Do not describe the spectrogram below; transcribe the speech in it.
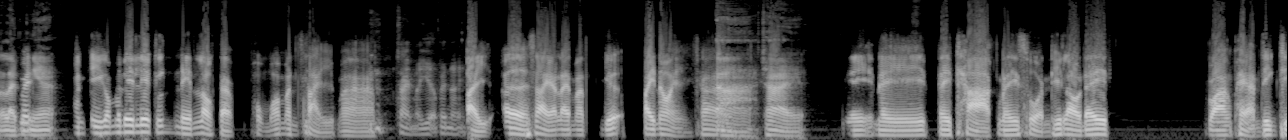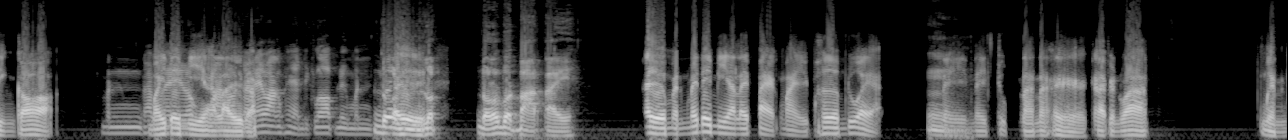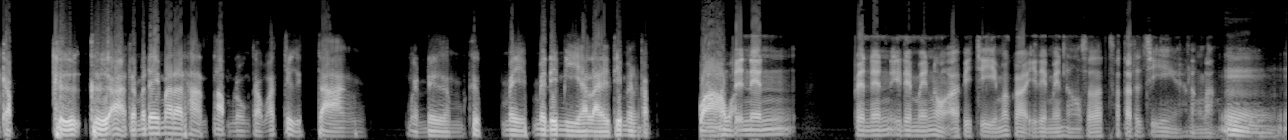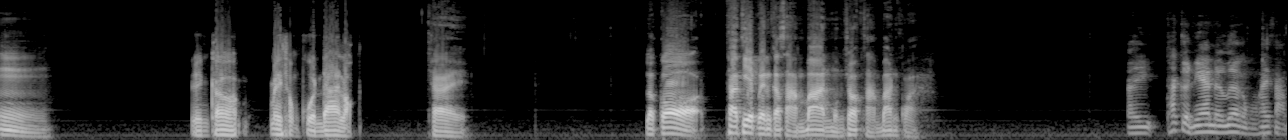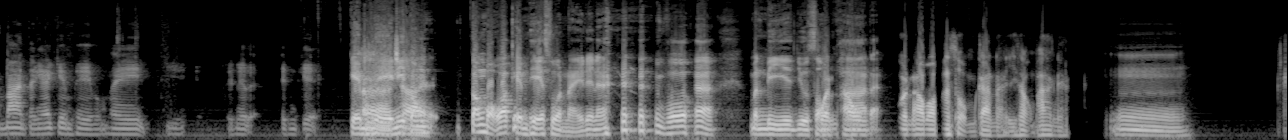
อะไรพวกเนี้ยบางทีก็ไม่ได้เรียกเน้นหรอกแต่ผมว่ามันใส่มา ใส่มาเยอะไปหน่อยใส่เออ ใส่อะไรมาเยอะไปหน่อยใช่อ่าใช่ ในในในฉากในส่วนที่เราได้วางแผนจริง ๆ ก็มันทำไม่ได้มีอะไรแบบได้วางแผนอีกรอบหนึ่งมันโดนเออลดโดนลดบทบาทไป เออ มันไม่ได้มีอะไรแปลกใหม่เพิ่มด้วยอะอืมในในจุดนั้นนะเออกลายเป็นว่า เหมือนกับ คือคืออาจจะไม่ได้มาตรฐานต่ำลงแต่ว่าจืดจางเหมือนเดิม คือไม่ไม่ได้มีอะไรที่มันแบบว้าวมันอะเป็นเน้น เป็นเน้นอิเลเมนต์ของ RPG มากกว่าอิเลเมนต์ของ strategy ไงหลังอืม อืมเองก็ไม่สมควรได้หรอก ใช่ แล้วก็ถ้าเทียบกันกับสามบ้าน ผมชอบสามบ้านกว่า ไอถ้าเกิดแง่เนื้อเรื่องผมให้สามบ้าน แต่แง่เกมเพลย์ผมให้ที่เนี่ยแหละเอ็นเกตเกมเพลย์อ่านี่ใช่ต้องต้องบอกว่าเกมเพลย์ส่วนไหนด้วยนะ เพราะว่ามันมีอยู่สอคงวรเอาพาร์ทอะควรเอามาผสมกันอะอีกสองภาคเนี่ย อืม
